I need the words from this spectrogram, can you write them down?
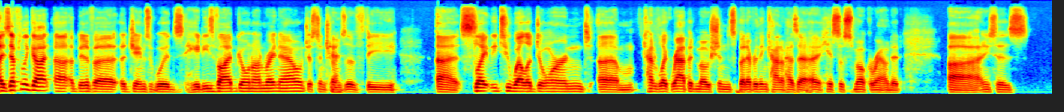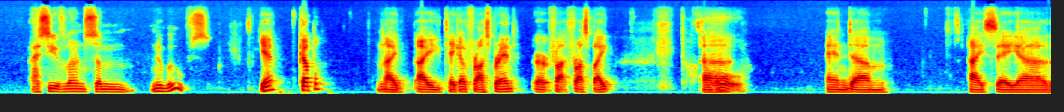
It's definitely got uh, a bit of a, a James Woods Hades vibe going on right now, just in terms of the uh, slightly too well adorned, um, kind of like rapid motions, but everything kind of has a, a hiss of smoke around it. Uh, and he says, "I see you've learned some new moves." Yeah, couple. I I take out Frostbrand or fro- Frostbite, uh, oh, and um, I say uh,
